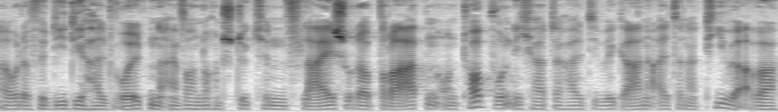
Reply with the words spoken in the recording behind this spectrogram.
äh, oder für die, die halt wollten, einfach noch ein Stückchen Fleisch oder Braten on top und ich hatte halt die vegane Alternative. Aber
